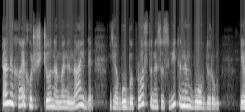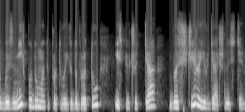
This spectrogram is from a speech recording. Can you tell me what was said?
Та нехай хоч що на мене найде, я був би просто несосвітеним бовдуром, якби зміг подумати про твою доброту і співчуття без щирої вдячності.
